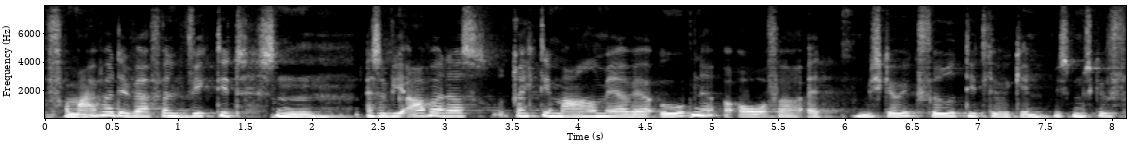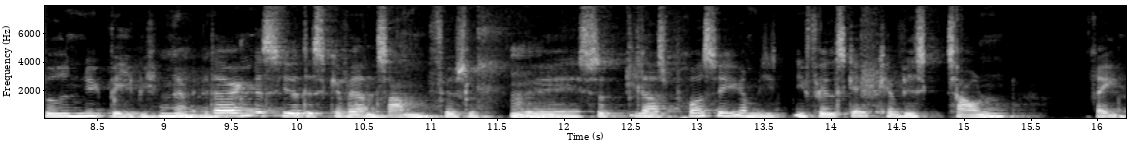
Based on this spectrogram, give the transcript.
for mig var det i hvert fald vigtigt, sådan, altså vi arbejder også rigtig meget med at være åbne over for, at vi skal jo ikke føde dit liv igen. Vi skal, nu skal vi føde en ny baby. Nemlig. Der er jo ingen, der siger, at det skal være den samme fødsel. Mm. Øh, så lad os prøve at se, om vi i fællesskab kan viske tavlen ren.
